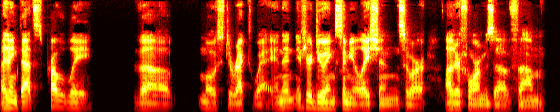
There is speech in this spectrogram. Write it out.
I think that's probably the most direct way. And then if you're doing simulations or other forms of um,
